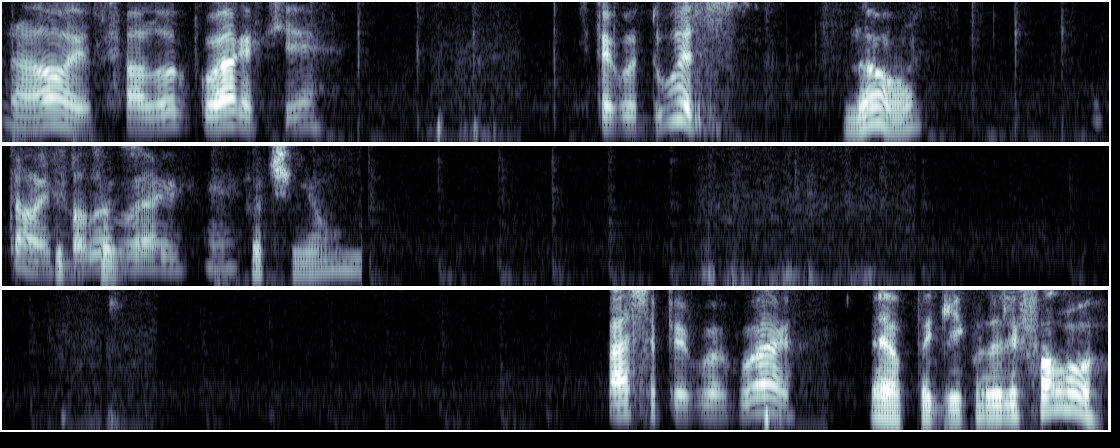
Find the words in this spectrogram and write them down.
Não, ele falou agora aqui. Você pegou duas? Não, Então, ele falou distância? agora aqui. só tinha um. Ah, você pegou agora? É, eu peguei quando ele falou.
